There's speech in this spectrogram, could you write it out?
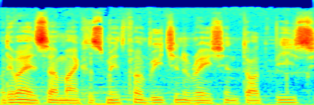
Og det var altså Michael Smith fra regeneration.vc.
